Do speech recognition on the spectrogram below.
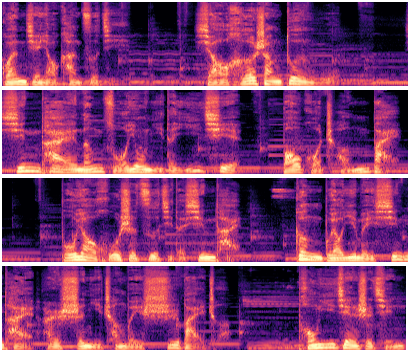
关键要看自己。小和尚顿悟，心态能左右你的一切，包括成败。不要忽视自己的心态，更不要因为心态而使你成为失败者。同一件事情，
